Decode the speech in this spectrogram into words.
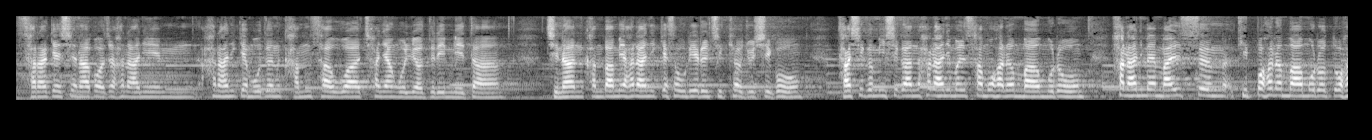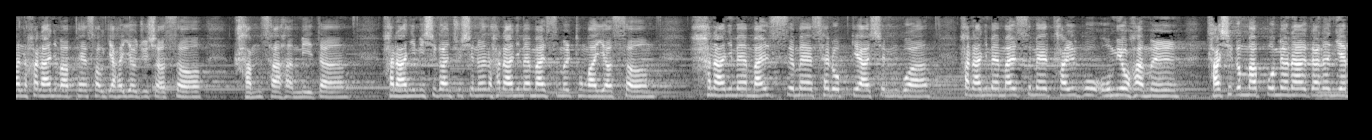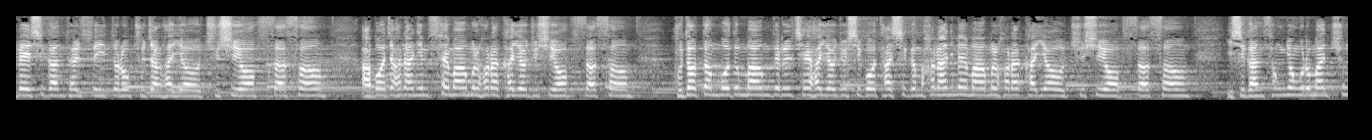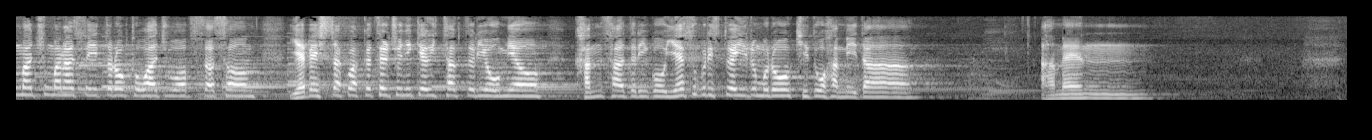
살아계신 아버지 하나님, 하나님께 모든 감사와 찬양 올려드립니다. 지난 간밤에 하나님께서 우리를 지켜주시고 다시금 이 시간 하나님을 사모하는 마음으로 하나님의 말씀 기뻐하는 마음으로 또한 하나님 앞에 서게 하여 주셔서 감사합니다. 하나님 이 시간 주시는 하나님의 말씀을 통하여서 하나님의 말씀에 새롭게 하심과 하나님의 말씀에 달고 오묘함을 다시금 맛보며 나아가는 예배 시간 될 수 있도록 주장하여 주시옵소서 아버지 하나님 새 마음을 허락하여 주시옵소서 굳었던 모든 마음들을 제하여 주시고 다시금 하나님의 마음을 허락하여 주시옵소서 이 시간 성령으로만 충만 충만할 수 있도록 도와주옵소서 예배 시작과 끝을 주님께 의탁드리오며 감사드리고 예수 그리스도의 이름으로 기도합니다. 아멘.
